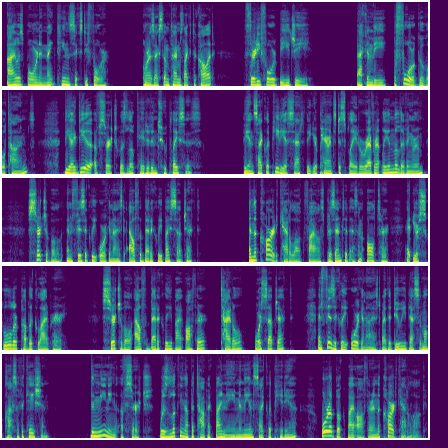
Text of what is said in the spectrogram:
I was born in 1964, or as I sometimes like to call it, 34 BG. Back in the before Google times, the idea of search was located in two places. The encyclopedia set that your parents displayed reverently in the living room searchable and physically organized alphabetically by subject, and the card catalog files presented as an altar at your school or public library, searchable alphabetically by author, title, or subject, and physically organized by the Dewey Decimal Classification. The meaning of search was looking up a topic by name in the encyclopedia or a book by author in the card catalog.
